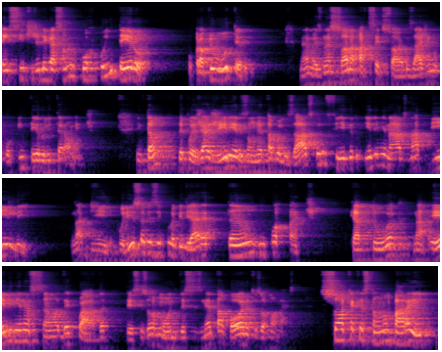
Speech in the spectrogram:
tem sítios de ligação no corpo inteiro, o próprio útero. Né? Mas não é só na parte sexual, eles agem no corpo inteiro, literalmente. Então, depois de agirem, eles são metabolizados pelo fígado e eliminados na bile. Na bile. Por isso a vesícula biliar é tão importante, que atua na eliminação adequada desses hormônios, desses metabólitos hormonais. Só que a questão não para aí.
